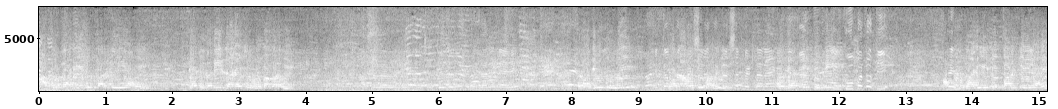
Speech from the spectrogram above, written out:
आपण गाडी येथे पार्क केली आहे. त्या ठिकाणी जाण्याची कृपा करावी. राजीव चौधरी एकदम देखील खूपच होती. गाडी येथे पार्क केलेली आहे.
